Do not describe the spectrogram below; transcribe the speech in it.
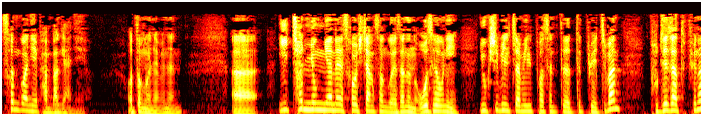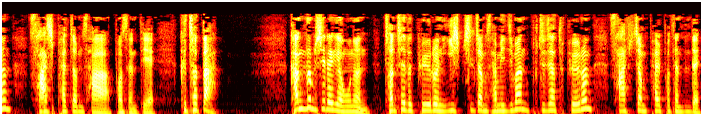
선관위의 반박이 아니에요. 어떤 거냐면은 어, 2006년의 서울시장 선거에서는 오세훈이 61.1% 득표했지만 부재자 투표는 48.4%에 그쳤다. 강금실의 경우는 전체 득표율은 27.3이지만 부재자 투표율은 40.8%인데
